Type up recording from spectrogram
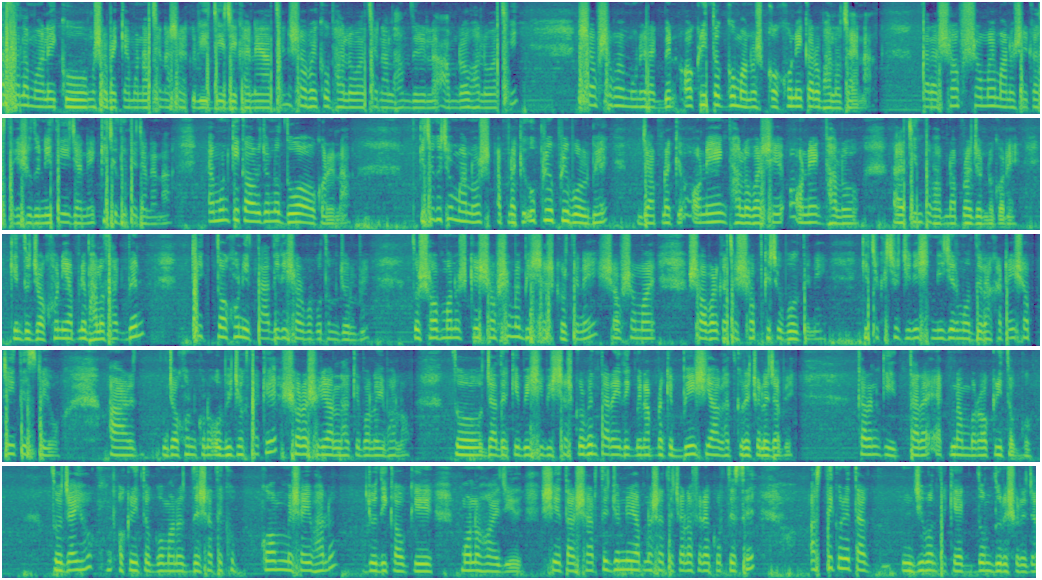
আসসালামু আলাইকুম। সবাই কেমন আছেন? আশা করি যে যেখানে আছেন সবাই খুব ভালো আছেন। আলহামদুলিল্লাহ, আমরাও ভালো আছি। সব সময় মনে রাখবেন, অকৃতজ্ঞ মানুষ কখনোই কারও ভালো চায় না। তারা সব সময় মানুষের কাছ থেকে শুধু নিতেই জানে, কিছু দিতে জানে না। এমনকি কারোর জন্য দোয়াও করে না। কিছু কিছু মানুষ আপনাকে উপরি উপরি বলবে যে আপনাকে অনেক ভালোবাসে, অনেক ভালো চিন্তাভাবনা আপনার জন্য করে। কিন্তু যখনই আপনি ভালো থাকবেন, ঠিক তখনই তাদেরই সর্বপ্রথম জ্বলবে। তো সব মানুষকে সবসময় বিশ্বাস করতে নেই, সবসময় সবার কাছে সব কিছু বলতে নেই। কিছু কিছু জিনিস নিজের মধ্যে রাখাটাই সবচেয়ে শ্রেয়। আর যখন কোনো অভিযোগ থাকে, সরাসরি আল্লাহকে বলাই ভালো। তো যাদেরকে বেশি বিশ্বাস করবেন, তারাই দেখবেন আপনাকে বেশি আঘাত করে চলে যাবে। কারণ কি, তারা এক নম্বর অকৃতজ্ঞ। তো যাই হোক, অকৃতজ্ঞ মানুষদের সাথে খুব কম মেশাই ভালো। যদি কাউকে মনে হয় যে সে তার স্বার্থের জন্যই আপনার সাথে চলাফেরা করতেছে, আস্তে করে তার জীবন থেকে একদম দূরে সরে যান।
